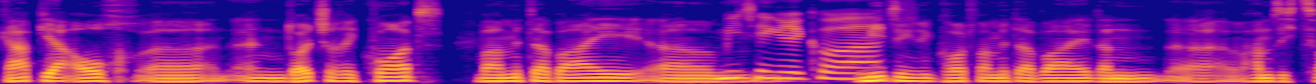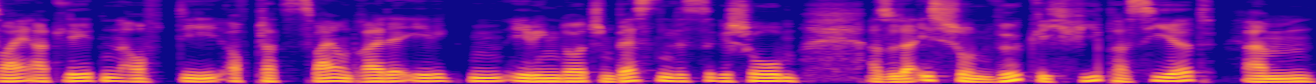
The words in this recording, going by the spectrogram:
Gab ja auch äh, ein deutscher Rekord war mit dabei. Ähm, Meetingrekord. Meetingrekord war mit dabei. Dann äh, haben sich zwei Athleten auf die auf Platz zwei und drei der ewigen, ewigen deutschen Bestenliste geschoben. Also da ist schon wirklich viel passiert. Ähm,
